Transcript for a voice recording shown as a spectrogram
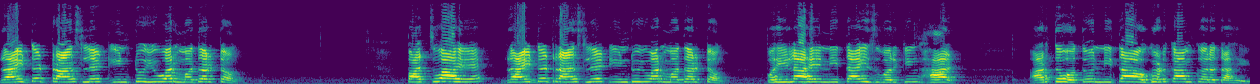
write the translate into your mother tongue पाचवा आहे write the translate into your mother tongue पहिला आहे नीता इज वर्किंग हार्ड अर्थ होतो नीता अवघड काम करत आहे.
